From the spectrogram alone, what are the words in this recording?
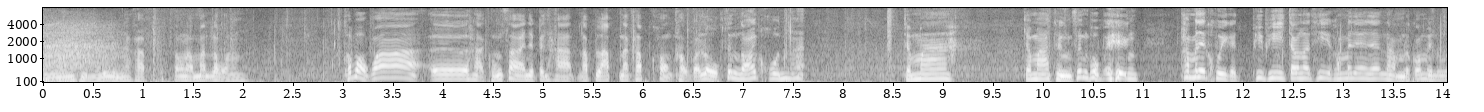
นี่หินลื่นนะครับ ต้องระมัดระวัง เขาบอกว่าเออหาดของทรายเนี่ยเป็นหาดลับๆนะครับ ของเขากะโหลกซึ่งน้อยคนฮะจะมาจะมาถึงซึ่งผมเอง ถ้าไม่ได้คุยกับพี่ๆเจ้าหน้าที่เขาไม่ได้แนะนำเราก็ไม่รู้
